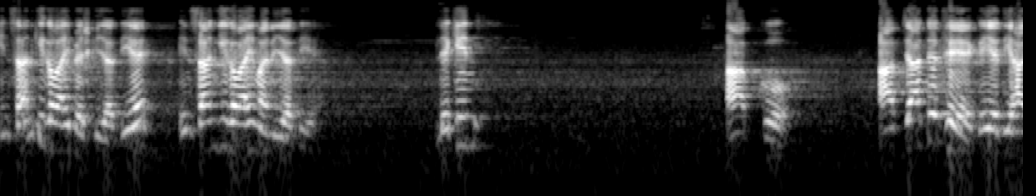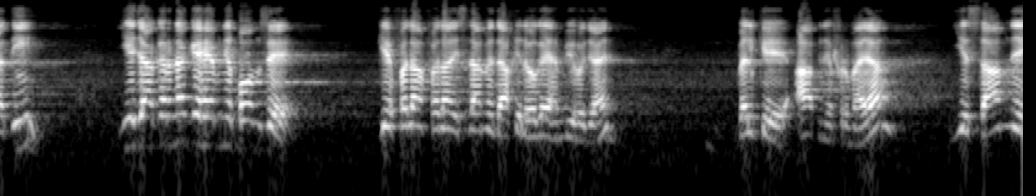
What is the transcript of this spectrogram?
इंसान की गवाही पेश की जाती है, इंसान की गवाही मानी जाती है। लेकिन आपको, आप चाहते थे कि ये देहाती, ये जाकर न कहे अपनी कौम से कि फला फला इस्लाम में दाखिल हो गए, हम भी हो जाएँ। बल्कि आपने फरमाया, ये सामने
